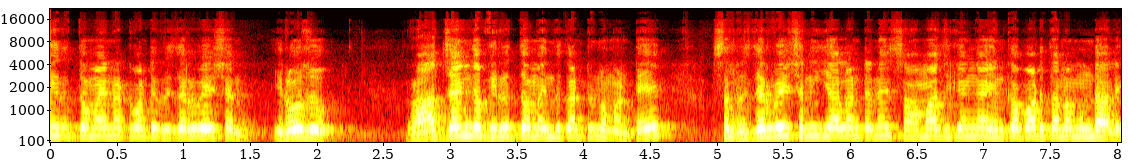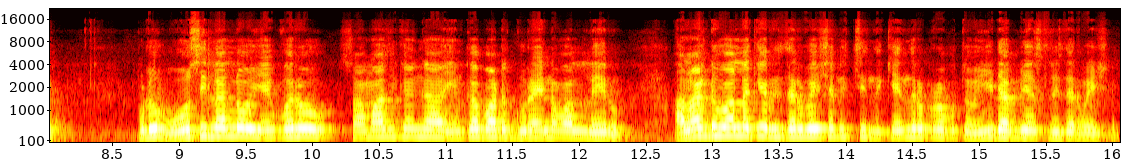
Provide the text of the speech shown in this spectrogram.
విరుద్ధమైనటువంటి రిజర్వేషన్ ఈరోజు. రాజ్యాంగ విరుద్ధం ఎందుకంటున్నామంటే అసలు రిజర్వేషన్ ఇవ్వాలంటేనే సామాజికంగా వెనుకబాటుతనం ఉండాలి. ఇప్పుడు ఓసీలలో ఎవరు సామాజికంగా వెనుకబాటుకు గురైన వాళ్ళు లేరు. అలాంటి వాళ్ళకే రిజర్వేషన్ ఇచ్చింది కేంద్ర ప్రభుత్వం ఈడబ్ల్యూఎస్ రిజర్వేషన్.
